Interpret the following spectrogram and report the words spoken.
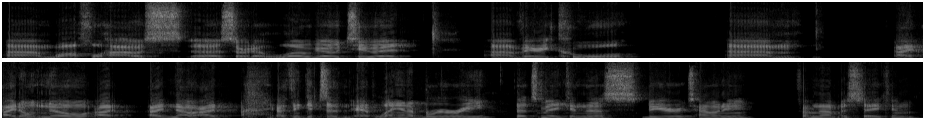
um, Waffle House uh, sort of logo to it. Uh, very cool. Um, I, I don't know. I, I now I I think it's an Atlanta brewery that's making this beer, Tony if I'm not mistaken.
